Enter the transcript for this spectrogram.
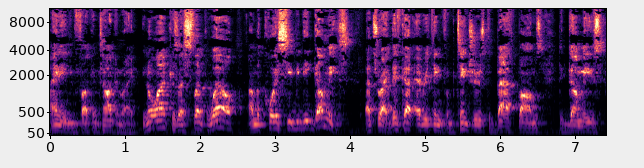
I ain't even fucking talking right. You know why? Because I slept well on the Koi CBD gummies. That's right. They've got everything from tinctures to bath bombs to gummies.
